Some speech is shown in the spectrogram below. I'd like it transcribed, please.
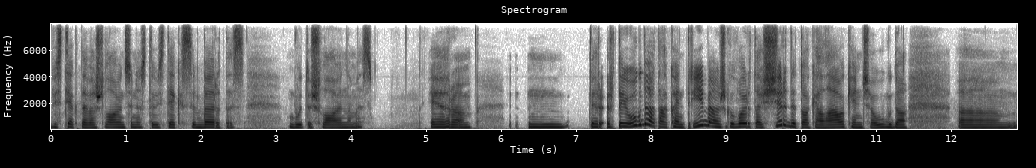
vis tiek tave šlovinsiu, nes tu vis tiek esi vertas būti šlovinamas. Ir, mm, ir, ir tai ugdo tą kantrybę, aš galvoju, ir tą širdį tokią laukiančią ugdo. Um,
